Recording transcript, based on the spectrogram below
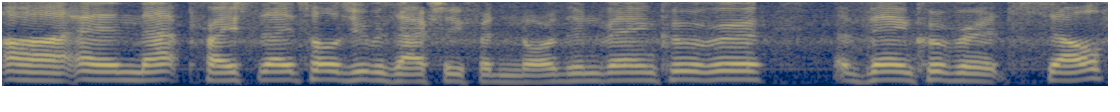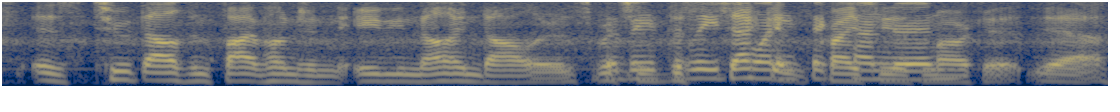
Uh, and that price that I told you was actually for northern Vancouver. Vancouver itself is two thousand five hundred and eighty nine dollars, which is the second priciest market. Yeah,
